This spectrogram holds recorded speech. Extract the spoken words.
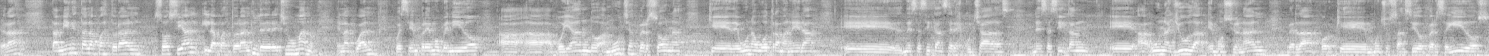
¿verdad? También está la pastoral social y la pastoral de derechos humanos, en la cual pues siempre hemos venido apoyando a muchas personas que de una u otra manera eh, necesitan ser escuchadas, necesitan eh, una ayuda emocional, ¿verdad? Porque muchos han sido perseguidos,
